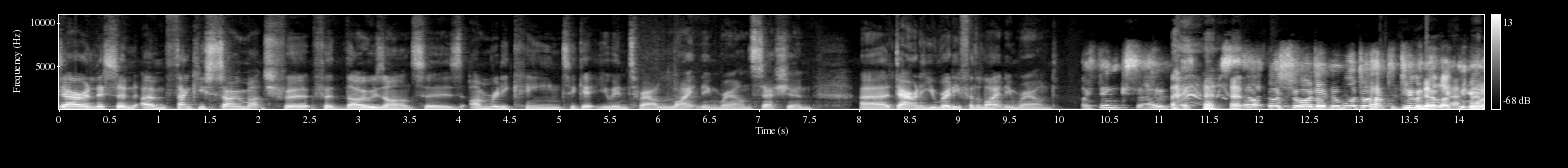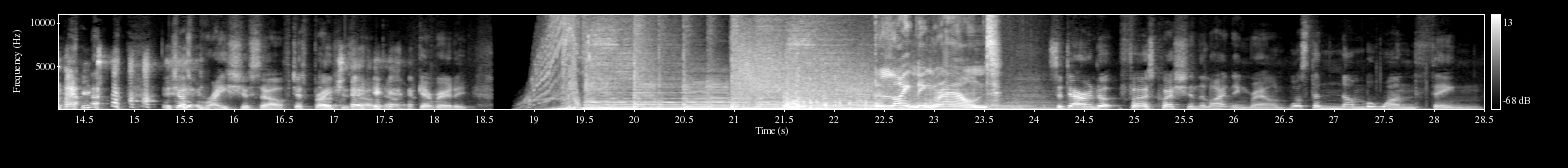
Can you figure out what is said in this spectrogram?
Darren, listen, um, thank you so much for, for those answers. I'm really keen to get you into our lightning round session. Uh, Darren, are you ready for the lightning round? I think so. I think so. I'm not sure. I don't know what do I have to do in the lightning round. Just brace yourself. Just brace okay. yourself. Darren. Get ready. The lightning round. So, Darren, look, first question in the lightning round. What's the number one thing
